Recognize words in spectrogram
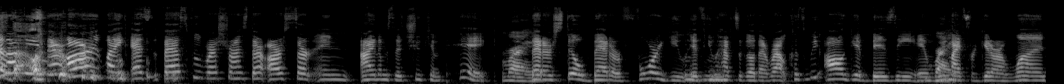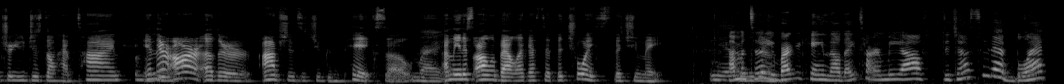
And I mean, there are like at fast food restaurants, there are certain items that you can pick Right. that are still better for you if you mm-hmm. have to go that route. Because we all get busy and we might forget our lunch, or you just don't have time. And there mm-hmm. are other options that you can pick. So, Right. I mean, it's all about, like I said, the choice that you make. Yeah. I'm gonna tell you, Burger King though they turned me off. Did y'all see that black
